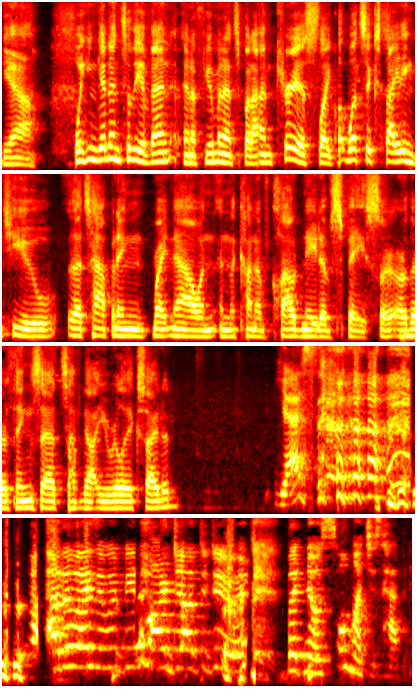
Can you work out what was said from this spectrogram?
yeah. We can get into the event in a few minutes, but I'm curious, like, what's exciting to you that's happening right now in, in the kind of cloud native space? Are, are there things that have got you really excited? Yes. Otherwise, it would be a hard job to do. But no, so much is happening in our community.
